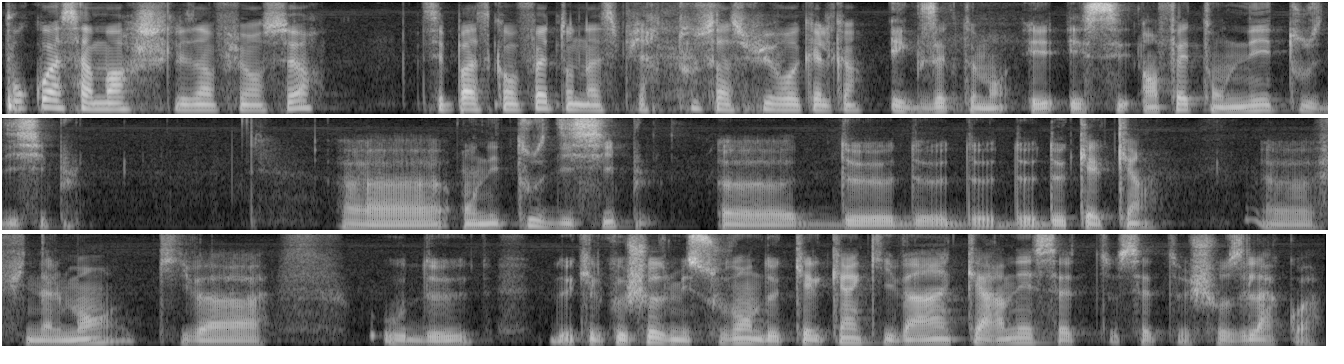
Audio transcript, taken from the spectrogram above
pourquoi ça marche, les influenceurs C'est parce qu'en fait, on aspire tous à suivre quelqu'un. Exactement. Et, en fait, on est tous disciples. Euh, on est tous disciples de, de, quelqu'un, finalement, qui va. ou de, de quelque chose, mais souvent de quelqu'un qui va incarner cette, cette chose-là, quoi.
